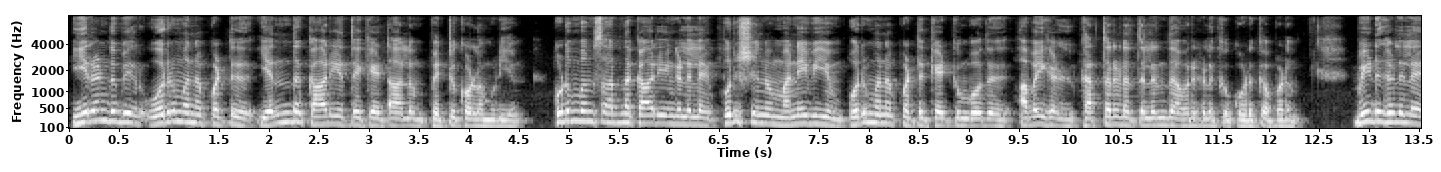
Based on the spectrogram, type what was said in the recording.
இரண்டு பேர் ஒருமனப்பட்டு எந்த காரியத்தை கேட்டாலும் பெற்றுக்கொள்ள முடியும். குடும்பம் சார்ந்த காரியங்களிலே புருஷனும் மனைவியும் ஒருமனப்பட்டு கேட்கும்போது அவைகள் கர்த்தரிடத்திலிருந்து அவர்களுக்கு கொடுக்கப்படும். வீடுகளிலே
